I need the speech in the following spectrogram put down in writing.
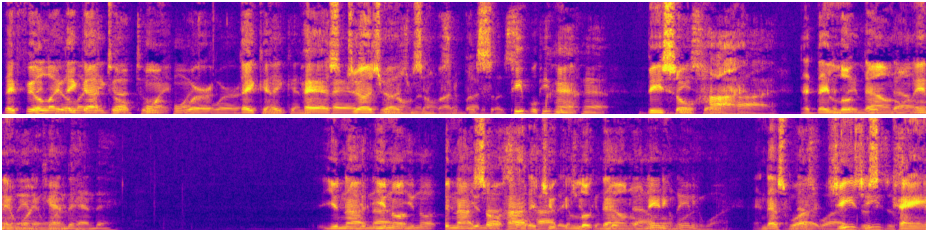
they feel they like feel they like got they to a to a point point where where they can they can pass pass judgment on judgment on somebody, but somebody, so- but people people can't can't be so be so high high that they that look down on anyone, can they? You're not, You're know, not- you're not- you're not you're so not high that you can look down on anyone. And that's And that's why Jesus came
